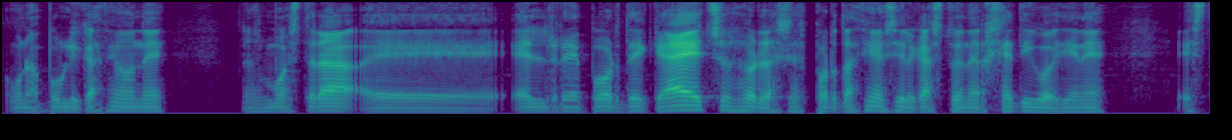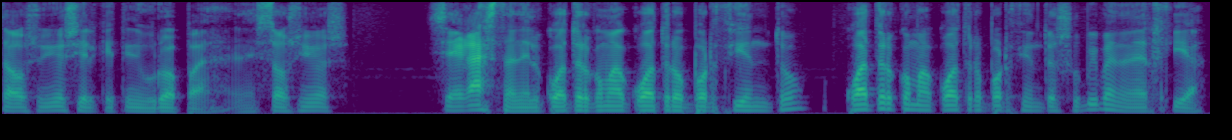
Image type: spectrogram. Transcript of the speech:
una publicación donde nos muestra eh, el reporte que ha hecho sobre las exportaciones y el gasto energético que tiene Estados Unidos y el que tiene Europa. En Estados Unidos se gasta en el 4,4%, 4,4% de su PIB en energía.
